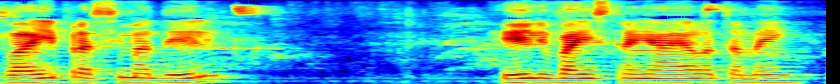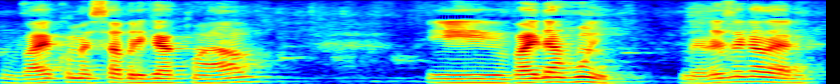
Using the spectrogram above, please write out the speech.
vai ir para cima dele. Ele vai estranhar ela também, vai começar a brigar com ela e vai dar ruim. Beleza, galera?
